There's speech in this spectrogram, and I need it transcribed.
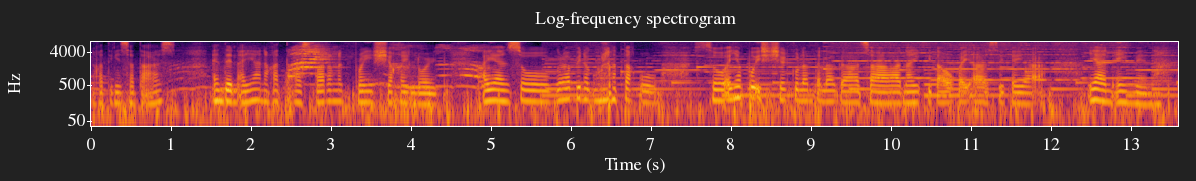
nakatingin sa taas. And then, ayan, nakataas. Parang nag-pray siya kay Lord. Ayan, so, grabe nagulat ako. So, ayan po, isi-share ko lang talaga sa nakikita ko kay Ase. Kaya, ayan, amen.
